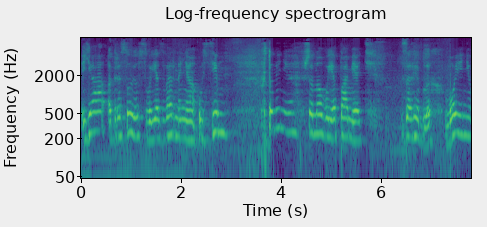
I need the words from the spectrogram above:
я адресую своє звернення усім, хто нині вшановує пам'ять загиблих воїнів,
